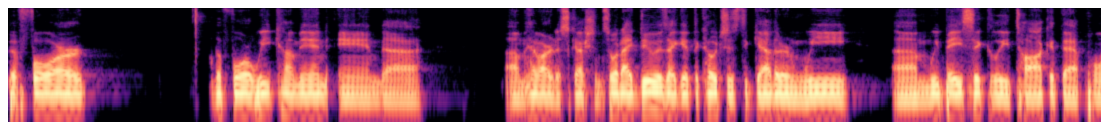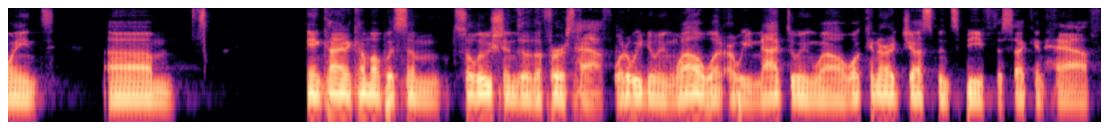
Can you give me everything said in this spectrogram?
before before we come in and uh, um, have our discussion. So what I do is I get the coaches together and we um, we basically talk at that point, um, and kind of come up with some solutions of the first half. What are we doing well? What are we not doing well? What can our adjustments be for the second half?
